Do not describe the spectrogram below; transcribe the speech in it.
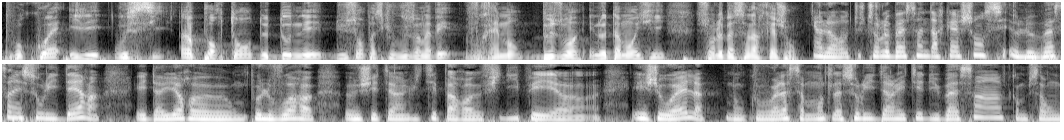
Pourquoi il est aussi important de donner du sang Parce que vous en avez vraiment besoin, et notamment ici sur le bassin d'Arcachon? Alors sur le bassin d'Arcachon, le bassin est solidaire. Et d'ailleurs, on peut le voir, j'étais invité par Philippe et, et, Joël. Donc voilà, ça montre la solidarité du bassin. Hein. Comme ça, on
